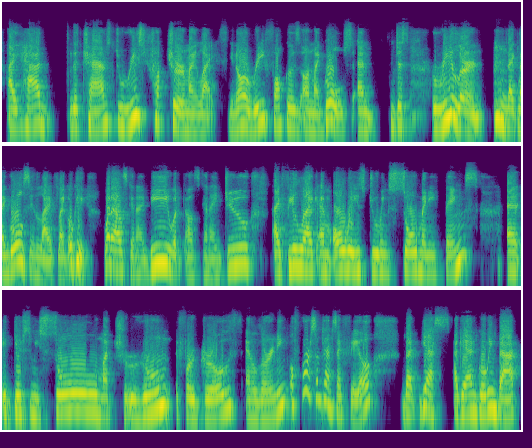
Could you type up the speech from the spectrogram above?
I had the chance to restructure my life, you know, refocus on my goals and just relearn like my goals in life like okay what else can i be what else can i do i feel like i'm always doing so many things and it gives me so much room for growth and learning. Of course, sometimes I fail, but yes, again, going back,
